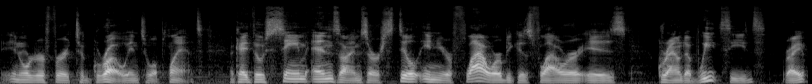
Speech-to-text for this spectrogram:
in order for it to grow into a plant. Okay, those same enzymes are still in your flour because flour is ground up wheat seeds, right?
